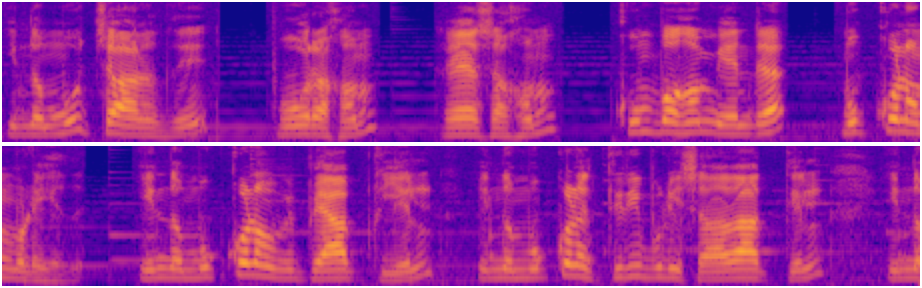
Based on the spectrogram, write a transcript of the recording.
இந்த மூச்சானது பூரகம் ரேசகம் கும்பகம் என்ற முக்குணமுடையது. இந்த முக்குண வியாப்தியில் இந்த முக்குள திரிபுடி சதாத்தில் இந்த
